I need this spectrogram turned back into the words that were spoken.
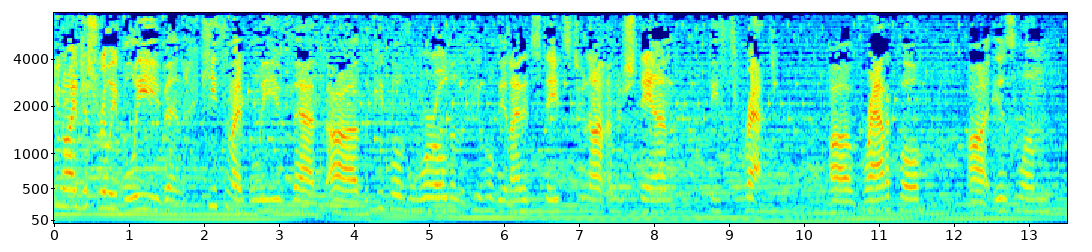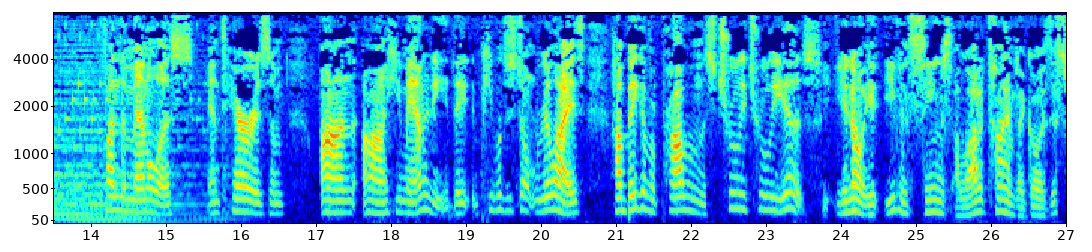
You know, I just really believe, and Keith and I believe that uh, the people of the world and the people of the United States do not understand the threat of radical uh, Islam fundamentalists and terrorism on uh, humanity. They people just don't realize how big of a problem this truly, truly is. You know, it even seems a lot of times I go, is this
